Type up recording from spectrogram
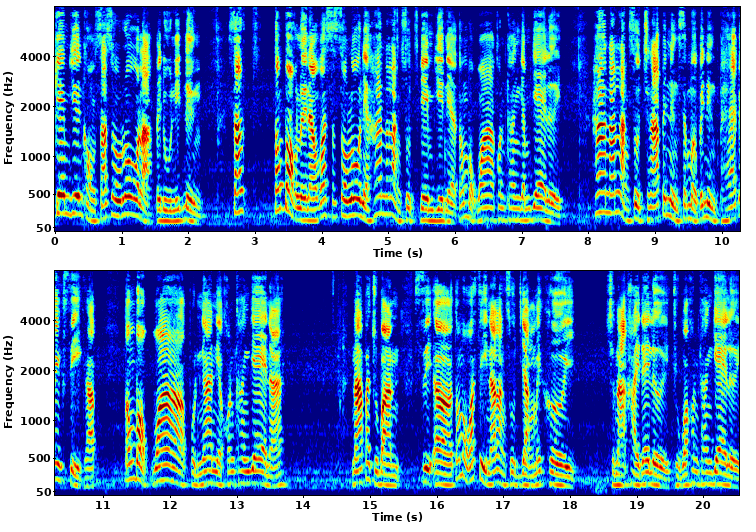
เกมเยือนของซัสโซโรล่ะไปดูนิดหนึ่งซัสต้องบอกเลยนะว่าซัสโซโรเนี่ยห้านัดหลังสุดเกมเยือนเนี่ยต้องบอกว่าค่อนข้างย่ำแย่เลยห้านัดหลังสุดชนะไปหนึ่งเสมอไปหนึ่งแพ้ไปอีกสี่ครับต้องบอกว่าผลงานเนี่ยค่อนข้างแย่นะณปัจจุบันต้องบอกว่าสี่นัดหลังสุดยังไม่เคย ชนะใครได้เลย ถือว่าค่อนข้างแย่เลย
